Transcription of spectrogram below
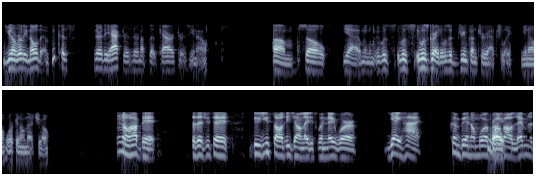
you don't really know them because they're the actors, they're not the characters, you know. Um, so yeah, I mean, it was it was it was great. It was a dream come true, actually. You know, working on that show. No, I bet. Because as you said, you you saw these young ladies when they were yay high. Couldn't be no more, right. about eleven or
